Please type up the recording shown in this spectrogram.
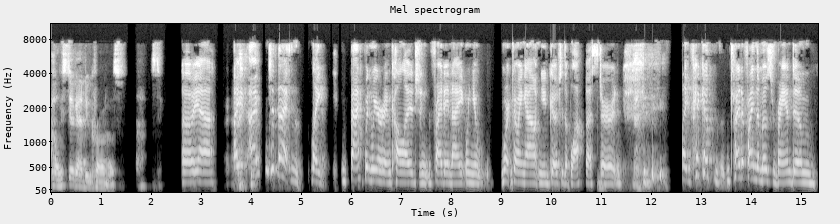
oh, we still got to do Cronos. Oh, yeah. I, I did that like back when we were in college and Friday night when you weren't going out and you'd go to the blockbuster and like pick up, try to find the most random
